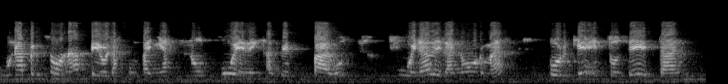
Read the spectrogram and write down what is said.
una persona, pero las compañías no pueden hacer pagos fuera de la norma, porque entonces están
